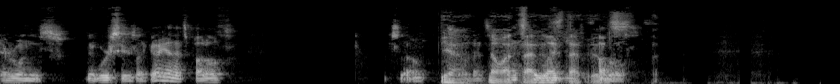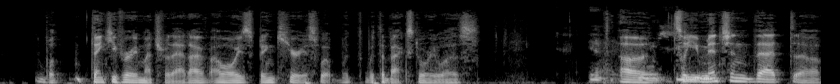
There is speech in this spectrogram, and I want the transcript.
everyone that's, that here is like, "Oh yeah, that's puddles." So yeah, so that's, no, that's that is, that is, Well, thank you very much for that. I've, I've always been curious what, what, what the backstory was. Yeah. Uh, so you mentioned that. Uh,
